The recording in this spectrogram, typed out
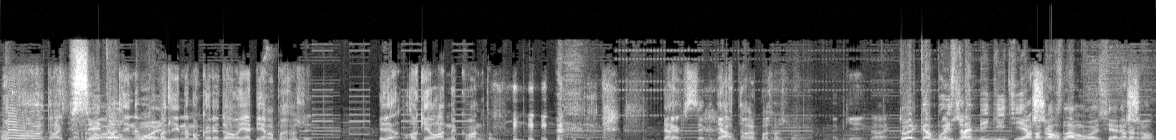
О, давайте Всей по длинному, по длинному коридору. Я первый прохожу. Или, окей, ладно, квантум. Я- Как всегда. Я второй прохожу. Окей, давай. Только быстро Побежал. бегите, я Пошел. пока взламываю сервер. Пошел.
